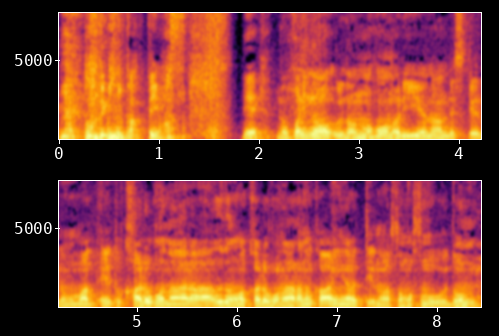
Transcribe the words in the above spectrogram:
圧倒的に勝っています。で、残りのうどんの方の理由なんですけれども、まあ、えっ、と、カルボナーラ、うどんはカルボナーラの代わりになるっていうのは、そもそもうどん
